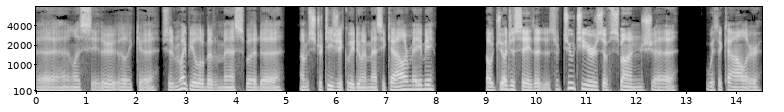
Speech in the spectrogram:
Uh, let's see. They're like, uh, she might be a little bit of a mess, but, uh, I'm strategically doing a messy collar, maybe. Oh, judges say that two tiers of sponge uh, with a collar.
